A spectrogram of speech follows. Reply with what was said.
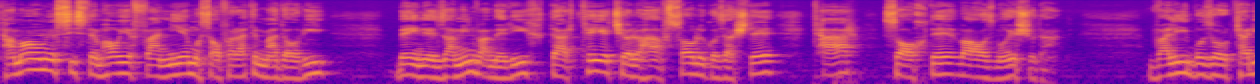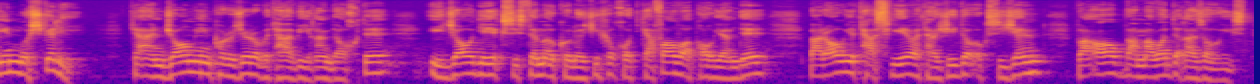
تمام سیستم های فنی مسافرت مداری بین زمین و مریخ در طی 47 سال گذشته طرح ساخته و آزمایش شدند. ولی بزرگترین مشکلی که انجام این پروژه را به تعویق انداخته ایجاد یک سیستم اکولوژیک خودکفا و پاینده برای تصفیه و تجدید اکسیژن و آب و مواد غذایی است.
